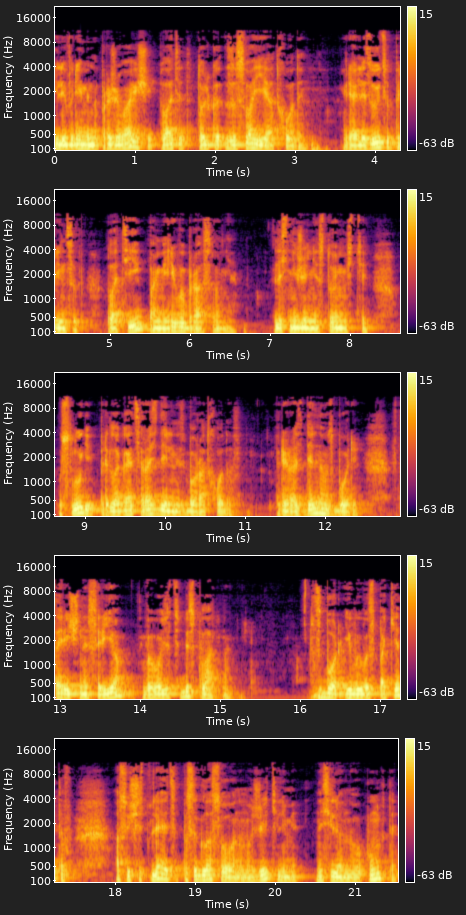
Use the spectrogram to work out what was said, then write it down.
или временно проживающий платит только за свои отходы. Реализуется принцип «плати по мере выбрасывания». Для снижения стоимости услуги предлагается раздельный сбор отходов. При раздельном сборе вторичное сырье вывозится бесплатно. Сбор и вывоз пакетов осуществляется по согласованному с жителями населенного пункта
